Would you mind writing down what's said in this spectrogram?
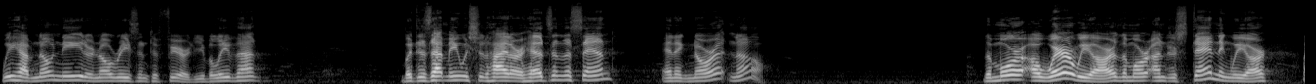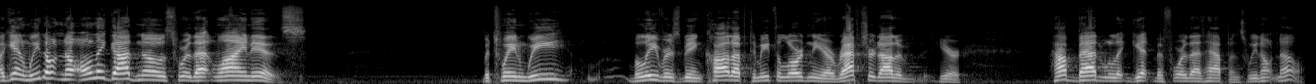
we have no need or no reason to fear. Do you believe that? But does that mean we should hide our heads in the sand and ignore it? No. The more aware we are, the more understanding we are. Again, we don't know, only God knows where that line is between we believers being caught up to meet the Lord in the air, raptured out of here, how bad will it get before that happens? We don't know.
